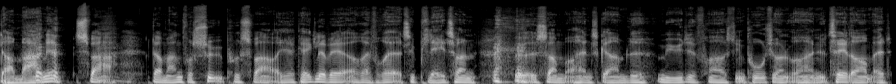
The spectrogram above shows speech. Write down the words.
Der er mange svar, der er mange forsøg på svar, og jeg kan ikke lade være at referere til Platon, øh, som og hans gamle myte fra Symposion, hvor han jo taler om, at,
